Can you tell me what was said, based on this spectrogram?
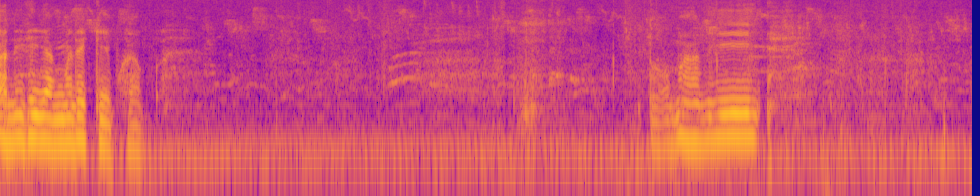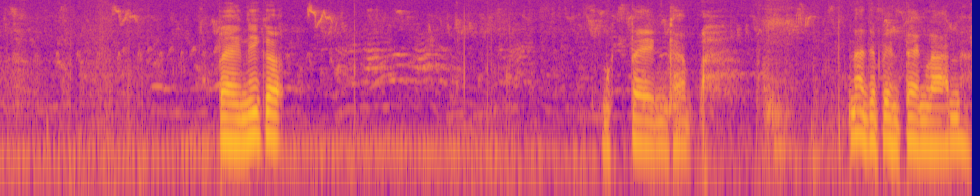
อันนี้ที่ยังไม่ได้เก็บครับ ต่อมานี้แปลงนี้ก็หมักแตงครับ น่าจะเป็นแตงร้านนะ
